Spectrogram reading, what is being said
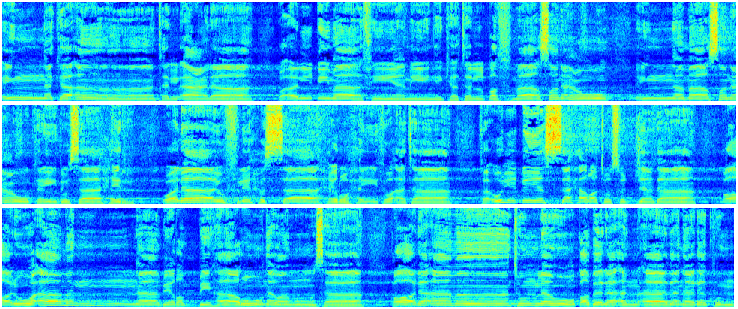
إنك أنت الأعلى. وألق ما في يمينك تلقف ما صنعوا. إنما صنعوا كيد ساحر ولا يفلح الساحر حيث أتى. فألقي السحرة سجدا. قالوا آمنا برب هارون وموسى. قال آمنتم له قبل أن آذن لكم.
